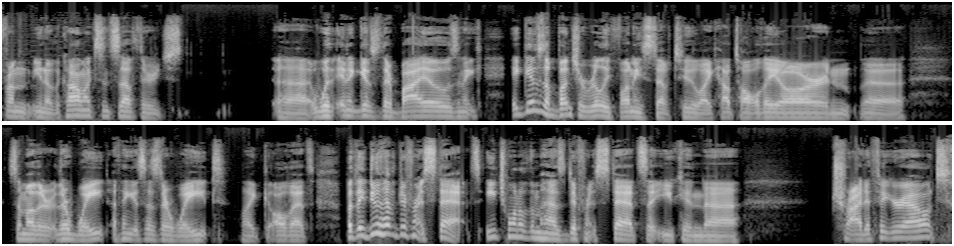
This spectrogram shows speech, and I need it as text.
from you know the comics and stuff. They're just uh, with and it gives their bios and it it gives a bunch of really funny stuff too, like how tall they are and uh, some other their weight. I think it says their weight, like all that. But they do have different stats. Each one of them has different stats that you can uh, try to figure out.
